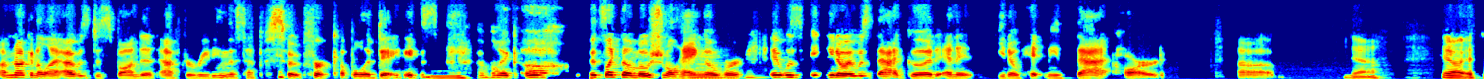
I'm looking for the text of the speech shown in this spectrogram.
I'm not gonna lie. I was despondent after reading this episode for a couple of days. Mm. I'm like, oh, it's like the emotional hangover. Mhm. It was, you know, it was that good, and it, you know, hit me that hard. Um, Yeah. You know, it's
